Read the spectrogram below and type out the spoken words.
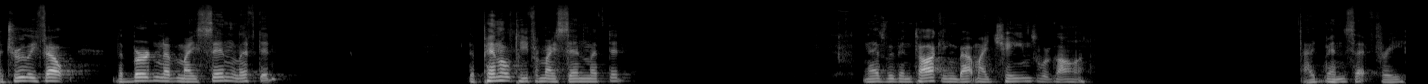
I truly felt the burden of my sin lifted, the penalty for my sin lifted. And as we've been talking about, my chains were gone. I'd been set free.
